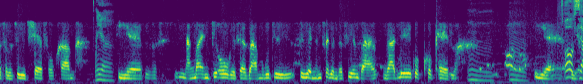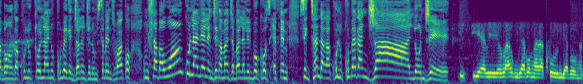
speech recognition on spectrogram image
usebenzisa i-chef okuhamba yeah. Yeah nakuma NPO ke siyazama ukuthi sibe nemisebenzi esiyenzayo ngale kokukhokhelwa yeah Oh yeah. siyabonga kakhulu uXolani uqhubeke njalo nje nomsebenzi wakho umhlaba wonke ulalele njengamanje abalaleli bokhozi FM sikuthanda kakhulu uqhubeka njalo nje yeah yeah, ngiyabonga kakhulu ngiyabonga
